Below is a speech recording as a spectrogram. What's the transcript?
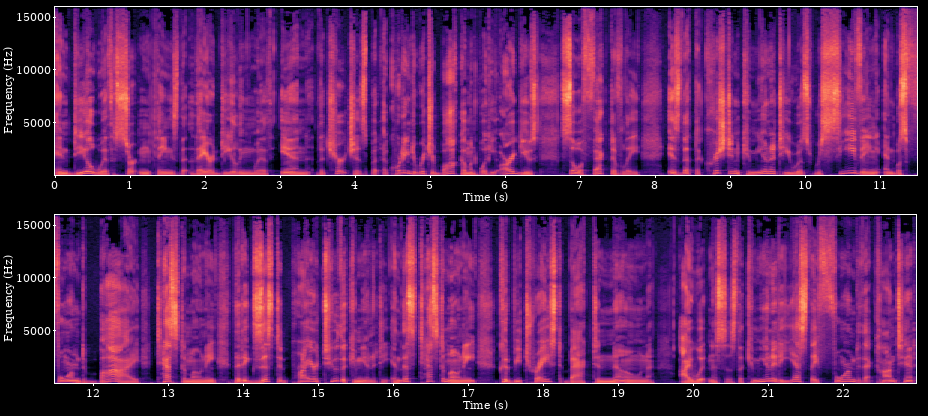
and deal with certain things that they are dealing with in the churches. But according to Richard Bauckham, and what he argues so effectively is that the Christian community was receiving and was formed by testimony that existed prior to the community. And this testimony could be traced back to known eyewitnesses. The community, yes, they formed that content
